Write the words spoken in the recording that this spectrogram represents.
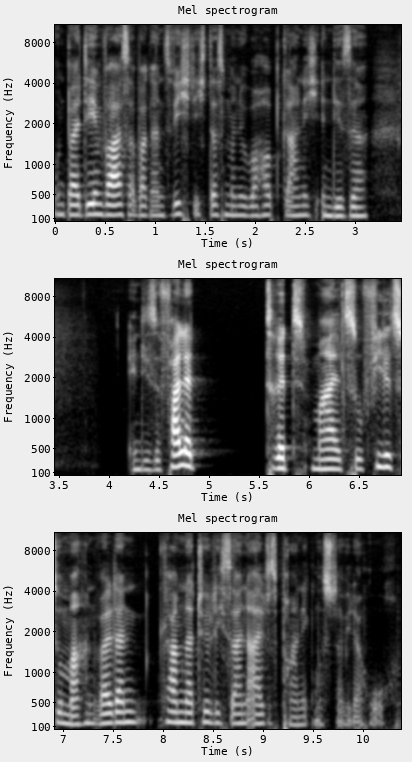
Und bei dem war es aber ganz wichtig, dass man überhaupt gar nicht in diese in diese Falle tritt, mal zu viel zu machen, weil dann kam natürlich sein altes Panikmuster wieder hoch.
